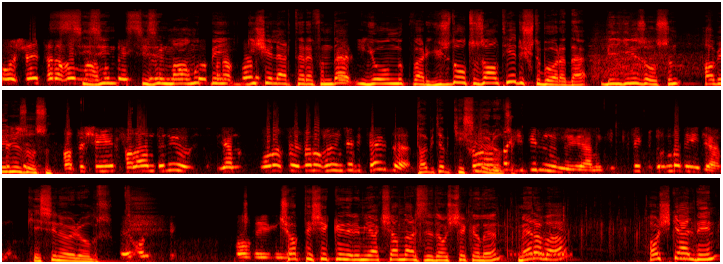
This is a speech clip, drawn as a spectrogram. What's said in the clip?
o şey tarafı Sizin Bey, sizin Mahmut Bey taraflar- gişeler tarafında yoğunluk var. Yüzde 36'ya düştü bu arada. Bilginiz olsun. Haberiniz olsun. Batışehir falan dönüyor. Yani orası ezan okuyunca biter de. Tabii tabii kesin Şu öyle anda olacak. gidilmiyor yani. Gidecek bir durumda değil yani. Kesin öyle olur. E, on-. Çok teşekkür ederim. İyi akşamlar size de. Hoşçakalın. Merhaba. Hoş geldin.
